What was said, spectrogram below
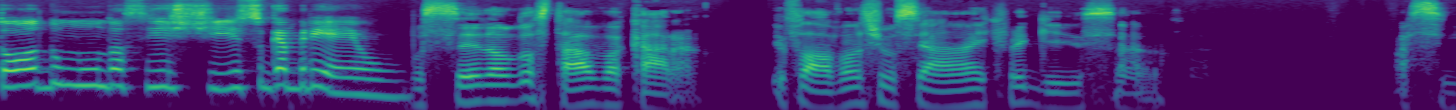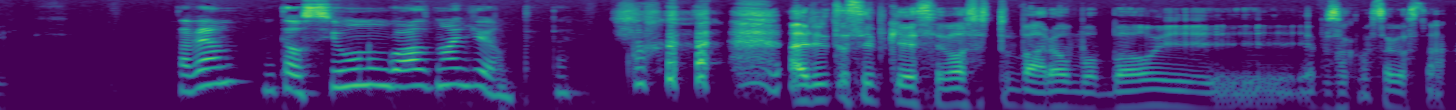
Todo mundo assiste isso, Gabriel. Você não gostava, cara. Eu falava, vamos assistir você, ai, que preguiça. Assim. Tá vendo? Então, se um não gosta, não adianta, tá? A gente assim, porque você mostra tubarão bobão e a pessoa começa a gostar.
